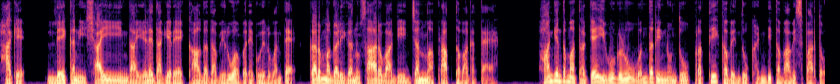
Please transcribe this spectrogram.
ಹಾಗೆ ಲೇಖನಿ ಶಾಯಿಯಿಂದ ಎಳೆದ ಗೆರೆ ಕಾಗದವಿರುವವರೆಗೂ ಇರುವಂತೆ ಕರ್ಮಗಳಿಗನುಸಾರವಾಗಿ ಜನ್ಮ ಪ್ರಾಪ್ತವಾಗತ್ತೆ. ಹಾಗೆಂದ ಮಾತ್ರಕ್ಕೆ ಇವುಗಳು ಒಂದರಿನ್ನೊಂದು ಪ್ರತ್ಯೇಕವೆಂದು ಖಂಡಿತ ಭಾವಿಸಬಾರದು.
